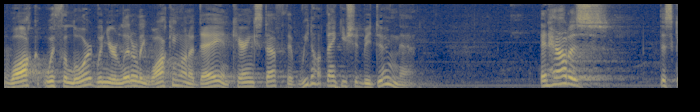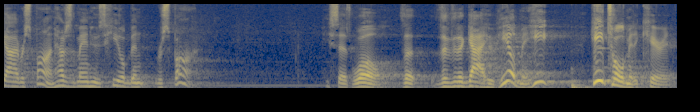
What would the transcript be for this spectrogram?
walk with the Lord when you're literally walking on a day and carrying stuff that we don't think you should be doing that? And how does this guy respond? How does the man who's healed been respond? He says, Well, the, the, the guy who healed me, he, he told me to carry it.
